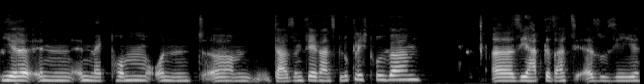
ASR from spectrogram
hier in, in MacPom und ähm, da sind wir ganz glücklich drüber. Äh, sie hat gesagt, also sie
